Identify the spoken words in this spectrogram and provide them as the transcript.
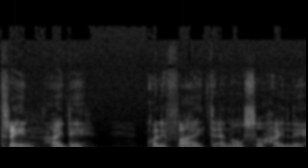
train highly qualified and also highly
